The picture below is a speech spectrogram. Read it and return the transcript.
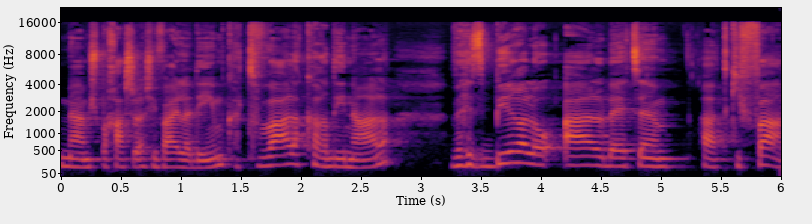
מהמשפחה של השבעה ילדים כתבה לקרדינל והסבירה לו על בעצם התקיפה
